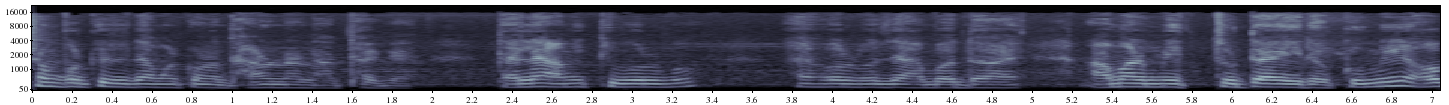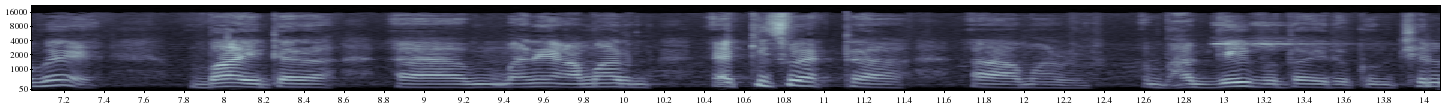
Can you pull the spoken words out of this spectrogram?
সম্পর্কে যদি আমার কোনো ধারণা না থাকে, তাহলে আমি কি বলব? আমি বলব যে বোধ হয় আমার মৃত্যুটা এরকমই হবে বা এটা মানে আমার কিছু একটা আমার ভাগ্যেই বোধ এরকম ছিল।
